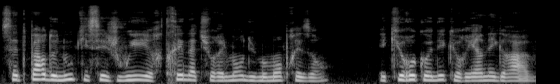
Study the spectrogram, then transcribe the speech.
cette part de nous qui sait jouir très naturellement du moment présent, et qui reconnaît que rien n'est grave,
